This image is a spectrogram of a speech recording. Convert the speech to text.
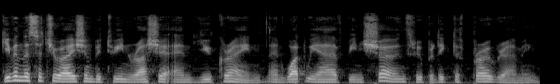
Given the situation between Russia and Ukraine and what we have been shown through predictive programming,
